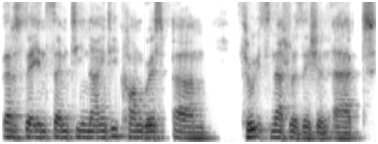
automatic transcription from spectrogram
That is to say, in 1790, Congress, um, through its Naturalization Act,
